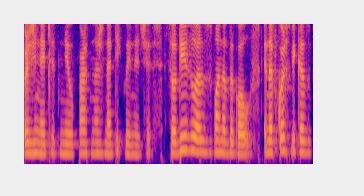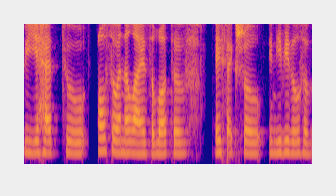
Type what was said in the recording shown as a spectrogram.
originated new parthenogenetic lineages. So this was one of the goals. And of course, because we had to also analyze a lot of asexual individuals of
